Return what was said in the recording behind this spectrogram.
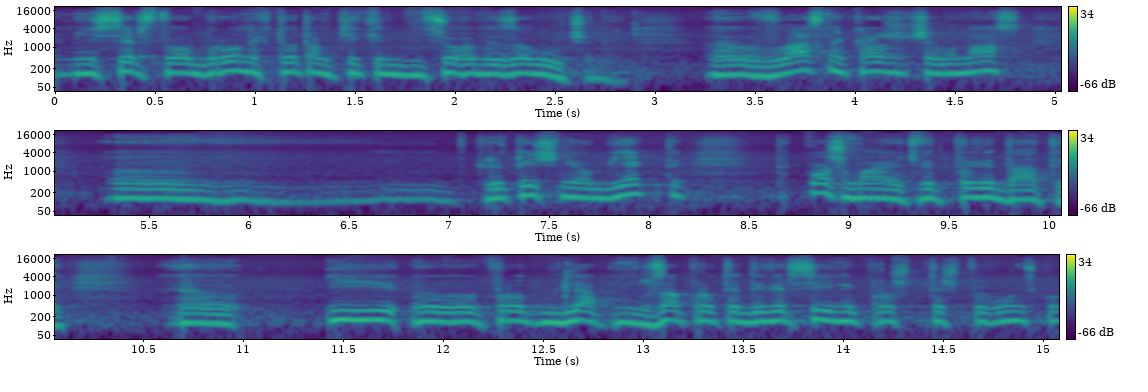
і Міністерство оборони, хто там тільки до цього не залучений. Е, Власне кажучи, у нас е, критичні об'єкти також мають відповідати. І е, про для за протидиверсійну протишпигунську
